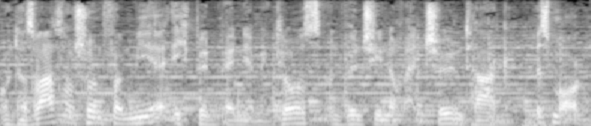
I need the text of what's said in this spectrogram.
Und das war's auch schon von mir. Ich bin Benjamin Kloß und wünsche Ihnen noch einen schönen Tag. Bis morgen.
